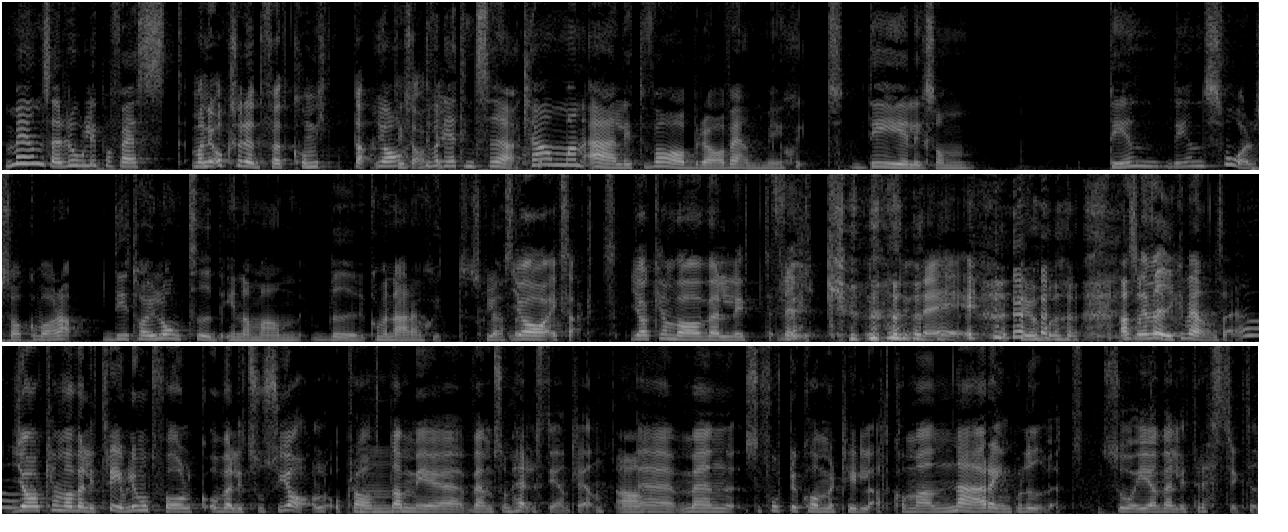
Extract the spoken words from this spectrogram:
Men så här, rolig på fest. Man är också rädd för att committa Ja, till saker. det var det jag tänkte säga. Kan man ärligt vara bra vän med en skytt? Det är liksom... Det är, en, det är en svår sak att vara. Det tar ju lång tid innan man blir, kommer nära en skytt, skulle jag säga. Ja, exakt. Jag kan vara väldigt... Fake. Nej. Jo. alltså fejkvän här. Jag kan vara väldigt trevlig mot folk och väldigt social och prata med vem som helst egentligen. Ja. Eh, men så fort det kommer till att komma nära in på livet så är jag väldigt restriktiv.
